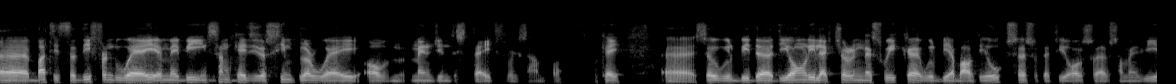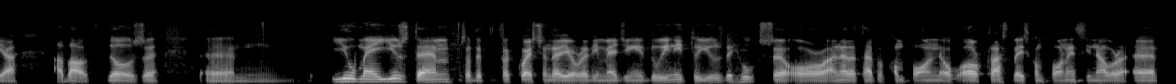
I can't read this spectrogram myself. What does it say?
Uh, but it's a different way and maybe in some cases a simpler way of managing the state for example okay uh, so it will be the the only lecture in next week uh, will be about the hooks so that you also have some idea about those um, you may use them. So the, question that you're already imagining is, do we need to use the hooks uh, or another type of component or, or class-based components in our uh,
